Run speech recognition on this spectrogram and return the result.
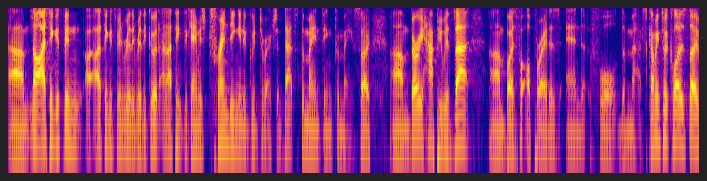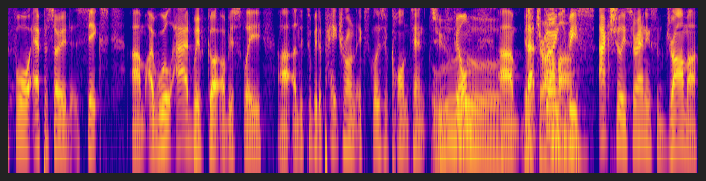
um, no, I think it's been I think it's been really really good, and I think the game is trending in a good direction. That's the main thing for me. So, um, very happy with that, um, both for operators and for the maps. Coming to a close though for episode six, um, I will add we've got obviously uh, a little bit of Patreon exclusive content to film. Ooh, Um, bit of that's going to be actually surrounding some drama.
